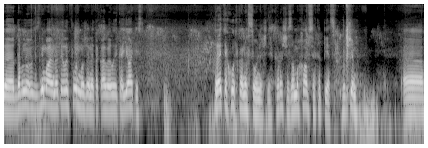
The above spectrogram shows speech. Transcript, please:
е, давно знімаю на телефон, може не така велика якість. Третя ходка на соняшник. Коротше, замахався капець. В общем, е,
